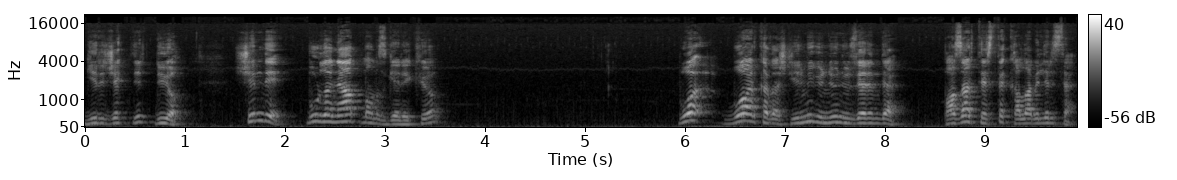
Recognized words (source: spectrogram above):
girecektir diyor. Şimdi burada ne yapmamız gerekiyor? Bu, bu arkadaş 20 günlüğün üzerinde pazar teste kalabilirse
